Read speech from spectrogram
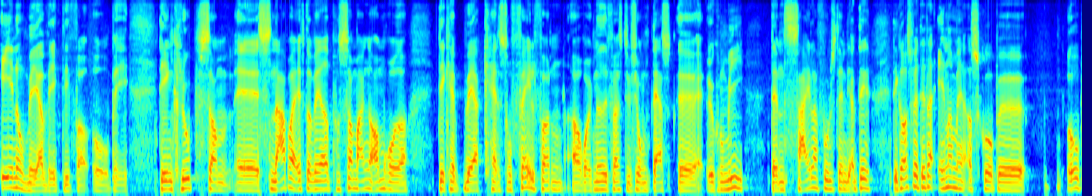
endnu mere vigtig for OB. Det er en klub, som øh, snapper efter vejret på så mange områder. Det kan være katastrofalt for den at rykke ned i første division. Deres øh, økonomi den sejler fuldstændig. Og det, det kan også være det, der ender med at skubbe OB,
